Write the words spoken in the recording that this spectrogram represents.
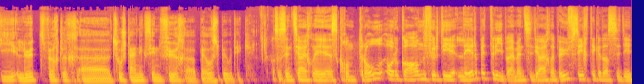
die Leute wirklich äh, zuständig sind für äh, Berufsbildung. Also sind Sie ja ein, ein Kontrollorgan für die Lehrbetriebe? Wenn Sie die ja ein beaufsichtigen, dass Sie die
